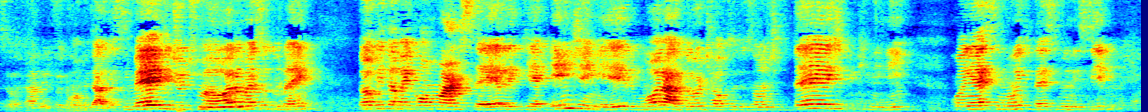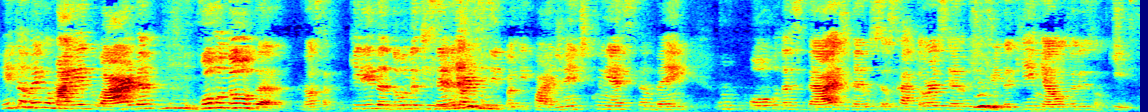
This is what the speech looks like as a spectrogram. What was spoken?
O seu Otávio foi convidado assim, meio que de última hora, mas tudo bem. Estou aqui também com o Marcelo, que é engenheiro, morador de Alto Horizonte desde pequenininho, conhece muito desse município. E também com a Maria Eduarda, vulgo Duda, nossa querida Duda, que sempre participa aqui com a gente, conhece também um pouco da cidade, né, nos seus 14 anos de vida aqui em Alto Horizonte.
